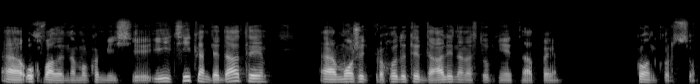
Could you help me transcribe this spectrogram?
е, ухваленому комісією. І ці кандидати е, можуть проходити далі на наступні етапи конкурсу.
